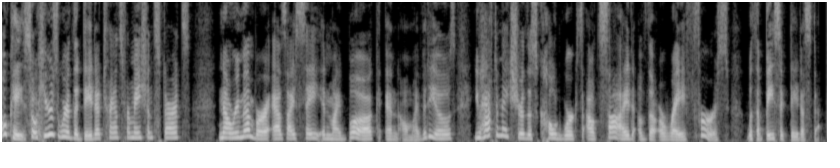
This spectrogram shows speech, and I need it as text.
Okay, so here's where the data transformation starts. Now remember, as I say in my book and all my videos, you have to make sure this code works outside of the array first with a basic data step.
